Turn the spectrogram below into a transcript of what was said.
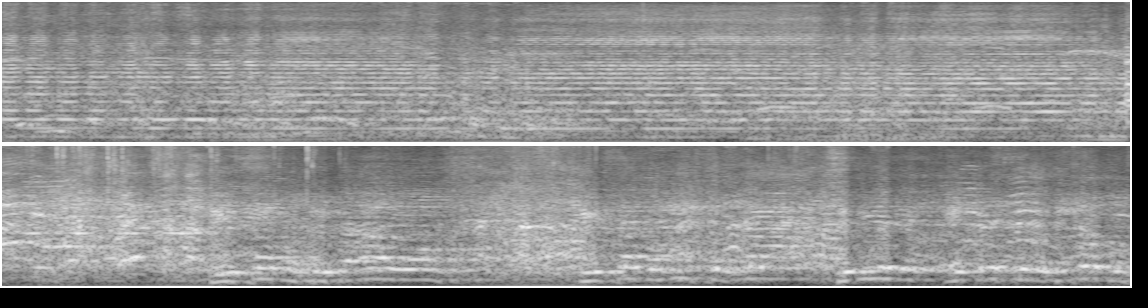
Estamos preparados, estamos listos ya, se viene el resto de pilotos.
